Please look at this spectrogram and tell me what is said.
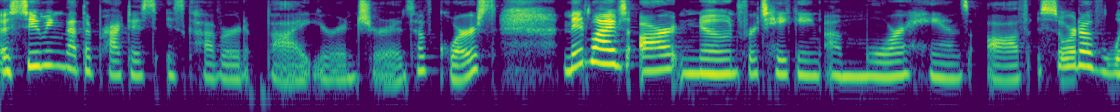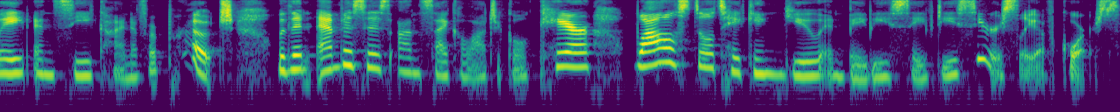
assuming that the practice is covered by your insurance, of course. Midwives are known for taking a more hands off, sort of wait and see kind of approach, with an emphasis on psychological care while still taking you and baby safety seriously, of course.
